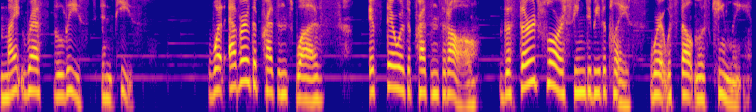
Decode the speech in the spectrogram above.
might rest the least in peace. Whatever the presence was, if there was a presence at all, the third floor seemed to be the place where it was felt most keenly.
